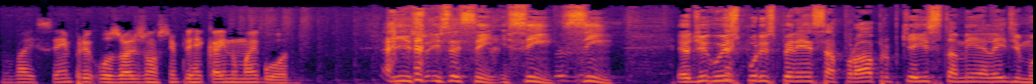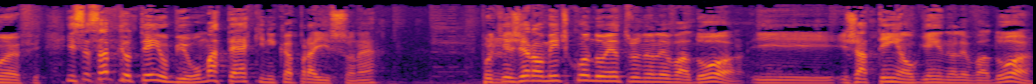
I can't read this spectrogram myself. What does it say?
vai sempre, os olhos vão sempre recair no mais gordo. Isso, isso é sim, sim, sim. Eu digo isso por experiência própria, porque isso também é Lady Murphy. E você sabe que eu tenho, Bill, uma técnica pra isso, né? Porque geralmente quando eu entro no elevador e já tem alguém no elevador,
